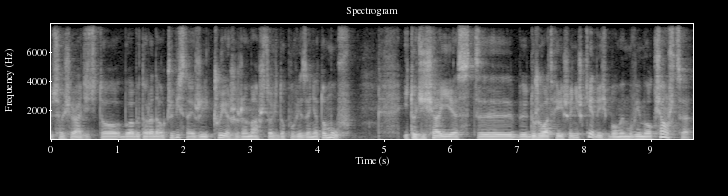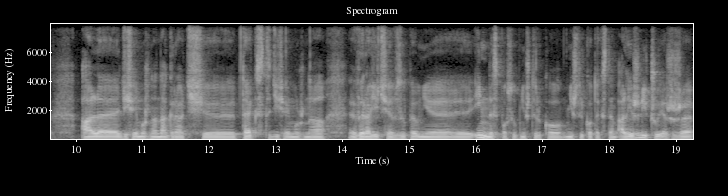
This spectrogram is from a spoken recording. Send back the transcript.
e, coś radzić, to byłaby to rada oczywista. Jeżeli czujesz, że masz coś do powiedzenia, to mów. I to dzisiaj jest dużo łatwiejsze niż kiedyś, bo my mówimy o książce, ale dzisiaj można nagrać y, tekst, dzisiaj można wyrazić się w zupełnie y, inny sposób niż tylko, niż tylko tekstem. Ale jeżeli czujesz, że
